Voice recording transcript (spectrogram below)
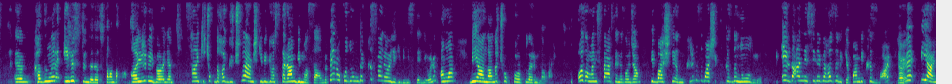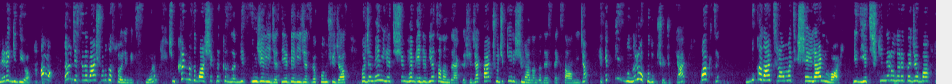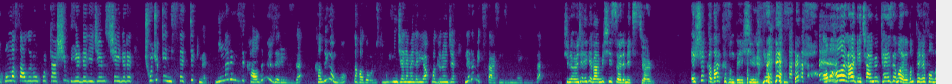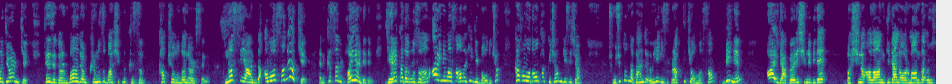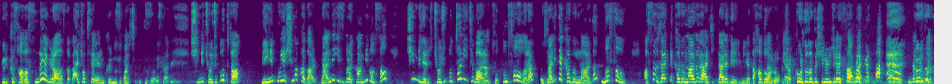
kadınları el üstünde de tutan da ayrı bir böyle sanki çok daha güçlülermiş gibi gösteren bir masal mı? Ben okuduğumda kısmen öyle gibi hissediyorum ama bir yandan da çok korkularım da var. O zaman isterseniz hocam bir başlayalım. Kırmızı başlıklı kızda ne oluyordu? Evde annesiyle bir hazırlık yapan bir kız var Evet. ve bir yerlere gidiyor. Ama öncesinde ben şunu da söylemek istiyorum. Şimdi kırmızı başlıklı kızı biz inceleyeceğiz, irdeleyeceğiz ve konuşacağız. Hocam hem iletişim hem edebiyat alanında yaklaşacak. Ben çocuk gelişimi alanında destek sağlayacağım. E biz bunları okuduk çocukken. Baktık bu kadar travmatik şeyler mi var? Biz yetişkinler olarak acaba o masalları okurken şimdi irdeleyeceğimiz şeyleri çocukken hissettik mi? Bunların izi kaldı mı üzerimizde? Kalıyor mu daha doğrusu bu incelemeleri yapmadan önce ne demek istersiniz bununla ilgili bize? Şimdi öncelikle ben bir şey söylemek istiyorum. Eşek kadar kızım değişiyor neyse. Ama hala geçen gün teyzemi aradım. Telefonda diyorum ki teyze diyorum bana diyorum kırmızı başlıklı kızın kapşonundan örsene. Nasıl yani dedi. Ama o sanıyor ki Hani kısa bir hayır dedim. Yere kadar uzanan aynı masaldaki gibi olacak. Kafama da onu takacağım gezeceğim. Çocukluğumda bende öyle iz bıraktı ki o masal. Benim ay ya böyle şimdi bir de başına alan giden ormanda özgür kız havasında ya biraz da. Ben çok severim kırmızı başlıklı kızı o yüzden. Şimdi çocuklukta benim bu yaşıma kadar bende iz bırakan bir masal kim bilir çocukluktan itibaren toplumsal olarak özellikle kadınlarda nasıl aslında özellikle kadınlarda ve erkeklerde diyelim yine daha doğru Tabii olacak. evet. Kurdu da düşününce de Kurdu.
